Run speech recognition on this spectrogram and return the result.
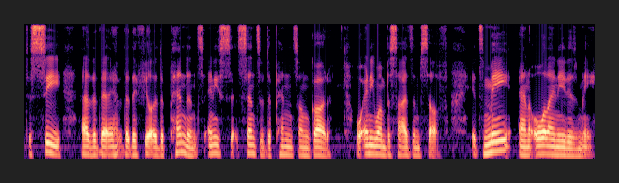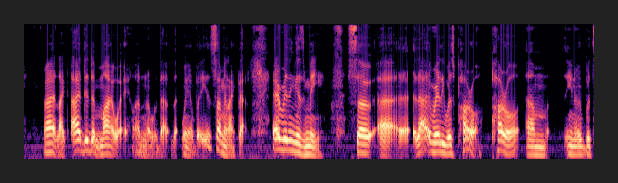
to see uh, that, they, that they feel a dependence, any sense of dependence on God or anyone besides themselves. It's me, and all I need is me right? Like I did it my way. I don't know what that, that you know, but something like that. Everything is me. So uh, that really was Paro. Paro um, you know, would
